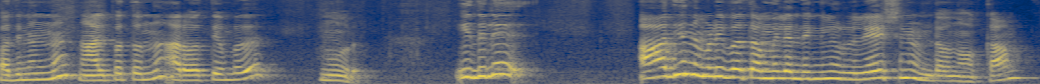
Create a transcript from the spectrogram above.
പതിനൊന്ന് നാൽപ്പത്തൊന്ന് അറുപത്തി ഒമ്പത് നൂറ്. ഇതിൽ ആദ്യം നമ്മൾ ഇവ തമ്മിൽ എന്തെങ്കിലും റിലേഷൻ ഉണ്ടോ നോക്കാം.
